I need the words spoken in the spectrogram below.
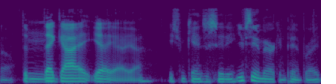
Oh, the Mm. that guy. Yeah, yeah, yeah. He's from Kansas City. you've seen American Pimp, right?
